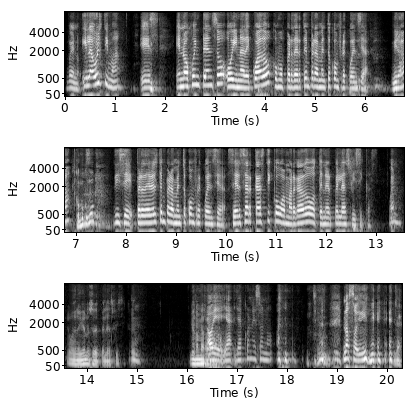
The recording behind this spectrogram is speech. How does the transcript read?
Bueno, y la última es enojo intenso o inadecuado, como perder temperamento con frecuencia. Mira, ¿Cómo, cómo? dice, perder el temperamento con frecuencia, ser sarcástico o amargado o tener peleas físicas. Bueno, Bueno, yo no sé de peleas físicas. No. Yo no me rebajo. oye, ya, ya con eso no. no soy, dile. Ya.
